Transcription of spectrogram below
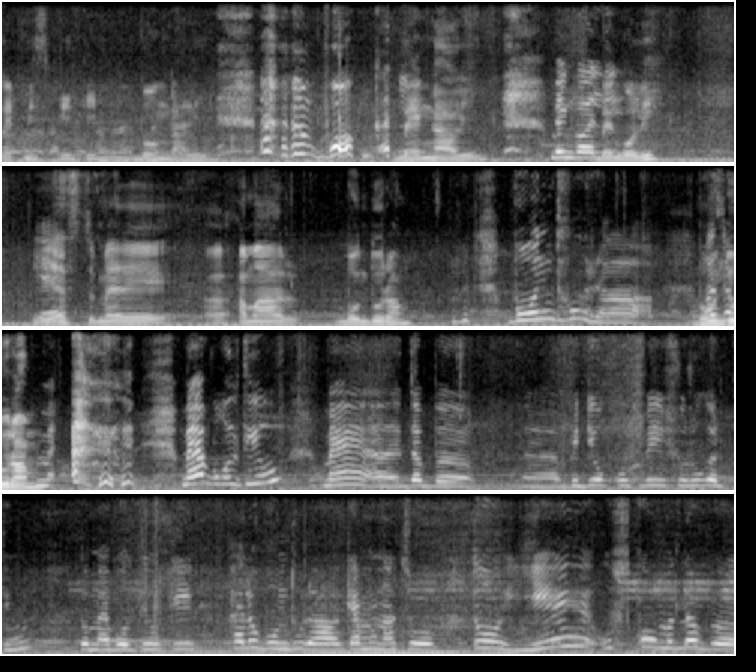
let me speak in Bengali bengali Bengali bengali Bengali yes মেরে uh, আমার বন্ধুরাম বন্ধুরা বন্ধুরাম। मतलब मैं, मैं बोलती हूँ मैं अ, जब अ, वीडियो कुछ भी शुरू करती हूँ तो मैं बोलती हूँ कि हेलो बंधुरा কেমন আছো तो ये उसको मतलब अ,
